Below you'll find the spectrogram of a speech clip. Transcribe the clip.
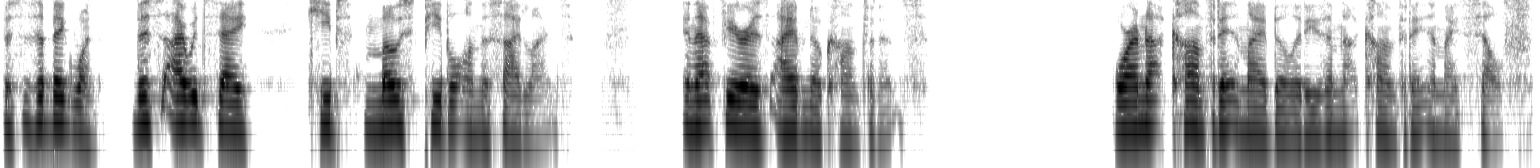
this is a big one. This, I would say, keeps most people on the sidelines. And that fear is I have no confidence. Or I'm not confident in my abilities. I'm not confident in myself.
